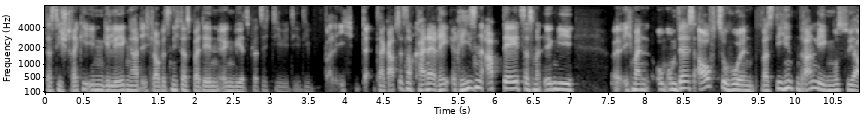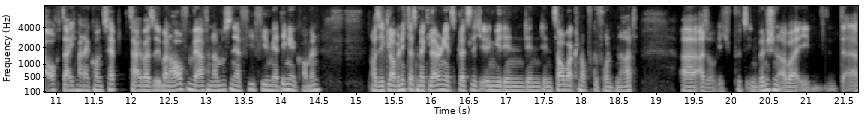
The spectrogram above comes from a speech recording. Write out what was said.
dass die Strecke ihnen gelegen hat. Ich glaube jetzt nicht, dass bei denen irgendwie jetzt plötzlich die, die, die, weil ich, da, da gab es jetzt noch keine Riesen-Updates, dass man irgendwie äh, ich meine, um, um das aufzuholen, was die hinten dran liegen, musst du ja auch, da ich mal, dein Konzept teilweise über den Haufen werfen, da müssen ja viel, viel mehr Dinge kommen. Also ich glaube nicht, dass McLaren jetzt plötzlich irgendwie den, den, den Zauberknopf gefunden hat. Äh, also ich würde es ihnen wünschen, aber da,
